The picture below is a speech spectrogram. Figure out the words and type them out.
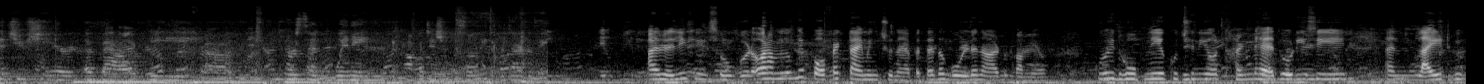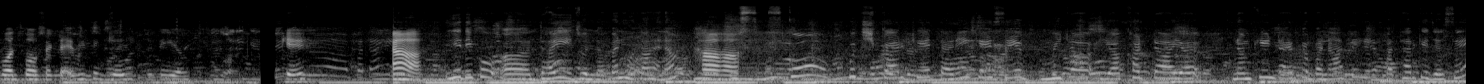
that you shared about the um, person winning the competition for Sony, the photography, I really feel so good और हम लोग ने परफेक्ट टाइमिंग चुना है पता है? The golden hour to come here कोई धूप नहीं है कुछ नहीं और ठंड है थोड़ी सी एंड लाइट भी बहुत परफेक्ट है. एवरीथिंग वेरी प्रिटी है ओके हाँ ये देखो दही जो लबन होता है ना हाँ हाँ. कुछ करके तरीके से मीठा या खट्टा या नमकीन टाइप का बनाते हैं पत्थर के जैसे।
